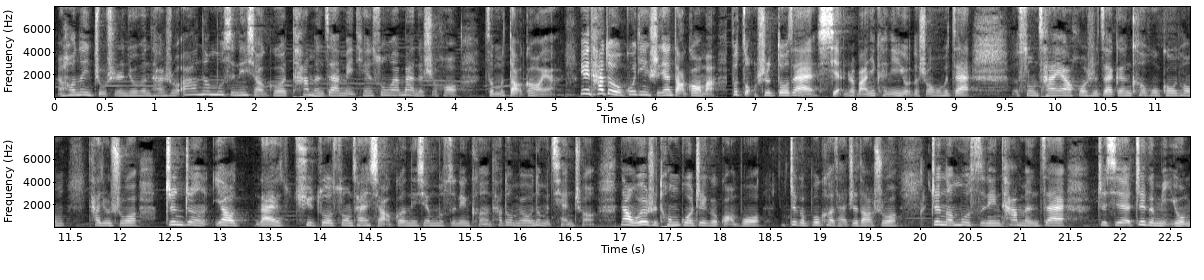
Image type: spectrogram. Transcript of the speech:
然后那主持人就问他说啊，那穆斯林小哥他们在每天送外卖的时候怎么祷告呀？因为他都有固定时间祷告嘛，不总是都在闲着吧？你肯定有的时候会在送餐呀，或是在跟客户沟通。他就说，真正要来去做送餐小哥那些穆斯林，可能他都没有那么虔诚。那我也是通过这个广播、这个播客才知道，说真的穆斯林他们在这些这个民有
